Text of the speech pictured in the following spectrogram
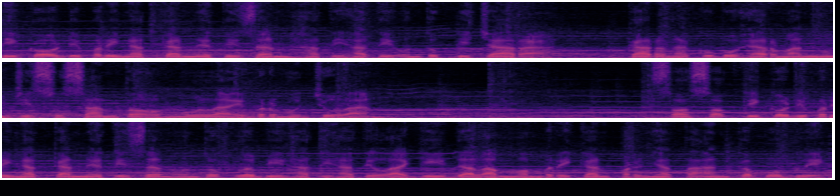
Tiko diperingatkan netizen hati-hati untuk bicara, karena kubu Herman Muji Susanto mulai bermunculan. Sosok Tiko diperingatkan netizen untuk lebih hati-hati lagi dalam memberikan pernyataan ke publik,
